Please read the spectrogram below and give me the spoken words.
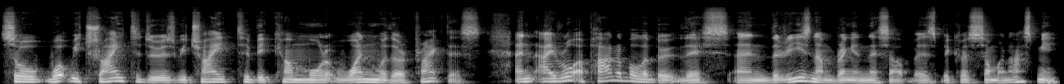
So, what we try to do is we try to become more at one with our practice. And I wrote a parable about this. And the reason I'm bringing this up is because someone asked me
